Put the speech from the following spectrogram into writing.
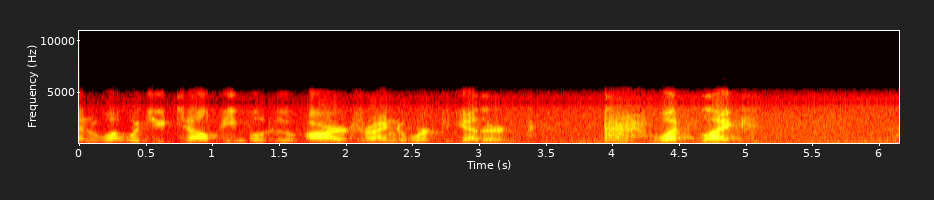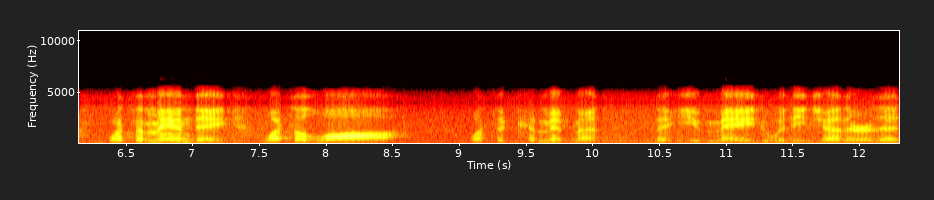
And what would you tell people who are trying to work together? What's like, what's a mandate? What's a law? What's a commitment that you've made with each other that,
